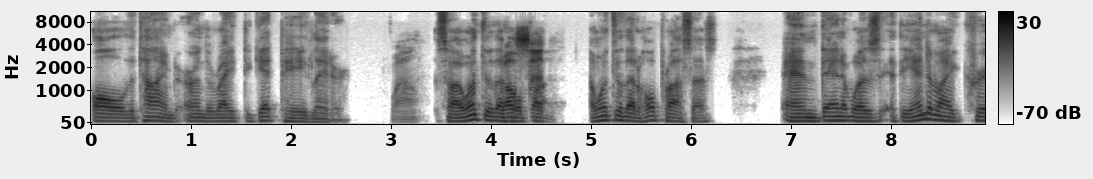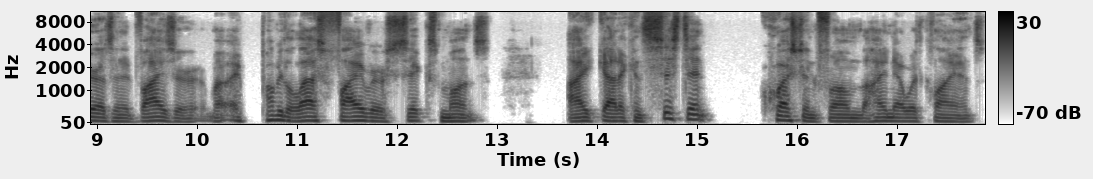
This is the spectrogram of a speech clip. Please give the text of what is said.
all the time to earn the right to get paid later. Wow. So I went through that well whole pro- I went through that whole process. And then it was at the end of my career as an advisor, my, probably the last five or six months, I got a consistent question from the high net worth clients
